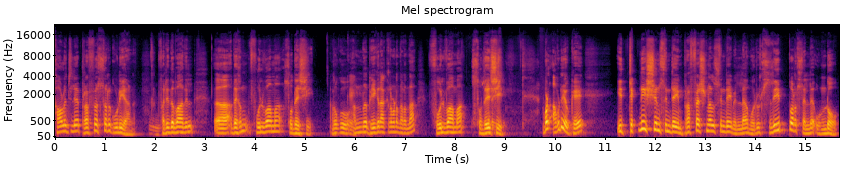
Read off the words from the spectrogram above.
കോളേജിലെ പ്രൊഫസർ കൂടിയാണ്. ഫരീദാബാദിൽ അദ്ദേഹം ഫുൽവാമ സ്വദേശി. നോക്കൂ അന്ന് ഭീകരാക്രമണം നടന്ന ഫുൽവാമ സ്വദേശി. അപ്പോൾ അവിടെയൊക്കെ ഈ ടെക്നീഷ്യൻസിന്റെയും പ്രൊഫഷണൽസിന്റെയും എല്ലാം ഒരു സ്ലീപ്പർ സെല്ല് ഉണ്ടോ?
